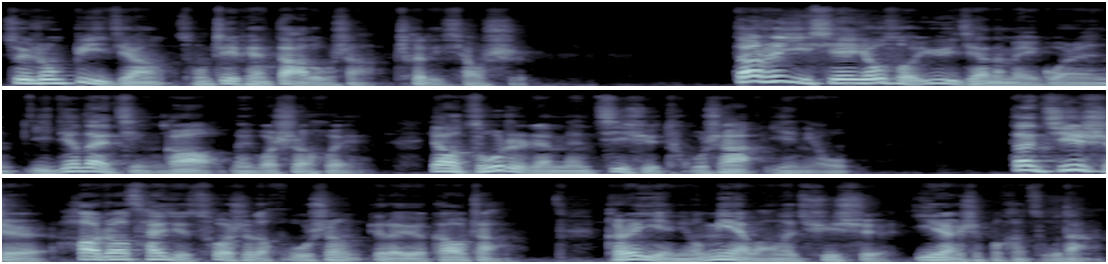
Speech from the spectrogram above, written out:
最终必将从这片大陆上彻底消失。当时，一些有所预见的美国人已经在警告美国社会，要阻止人们继续屠杀野牛。但即使号召采取措施的呼声越来越高涨，可是野牛灭亡的趋势依然是不可阻挡的。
